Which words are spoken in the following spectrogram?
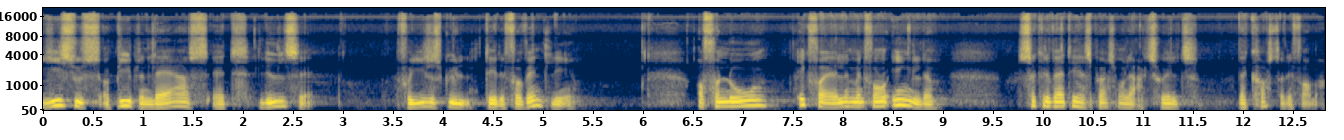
Jesus og Bibelen lærer os, at lidelse for Jesus skyld, det er det forventelige. Og for nogen, ikke for alle, men for nogle enkelte, så kan det være, at det her spørgsmål er aktuelt. Hvad koster det for mig?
